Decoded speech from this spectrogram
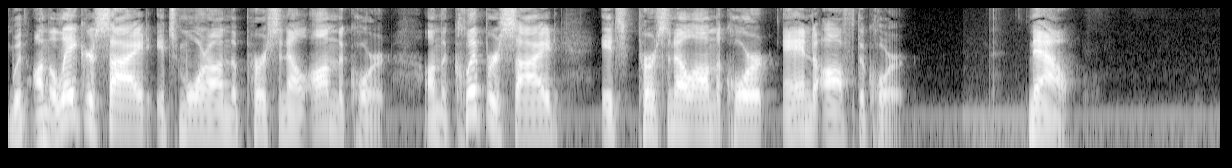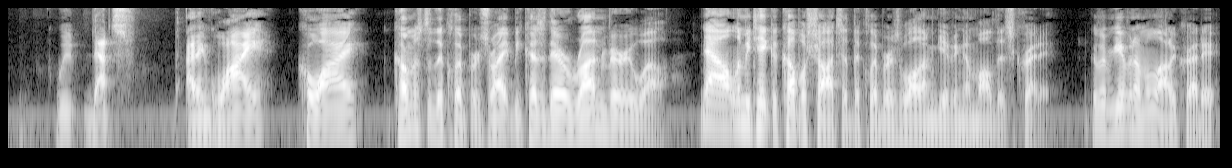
with on the Lakers side, it's more on the personnel on the court. On the Clippers side, it's personnel on the court and off the court. Now, we, that's I think why Kawhi comes to the Clippers, right? Because they're run very well. Now, let me take a couple shots at the Clippers while I'm giving them all this credit. Because I'm giving them a lot of credit.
